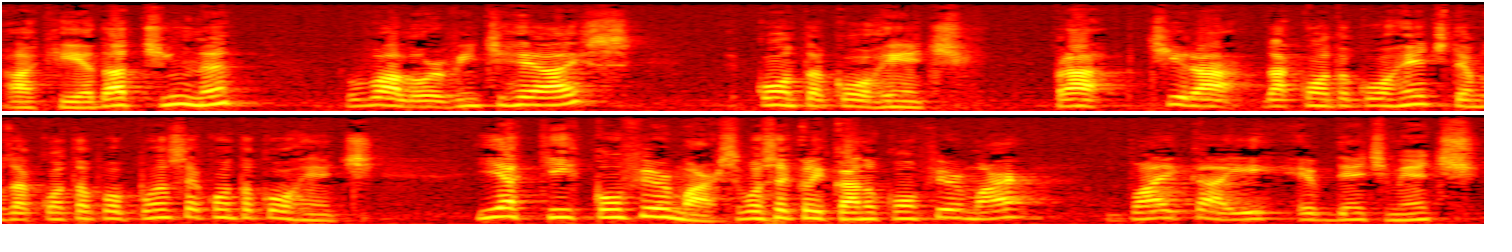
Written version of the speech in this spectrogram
aqui é da TIM, né? O valor 20 reais, conta corrente para tirar da conta corrente, temos a conta poupança e a conta corrente. E aqui confirmar. Se você clicar no confirmar, vai cair, evidentemente,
